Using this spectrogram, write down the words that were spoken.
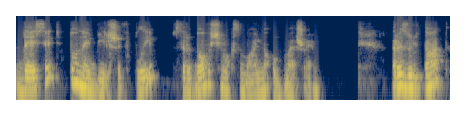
10 то найбільший вплив, середовище максимально обмежує. Результат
